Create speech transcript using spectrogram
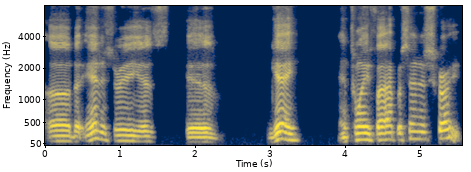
of the industry is is gay, and twenty five percent is straight.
